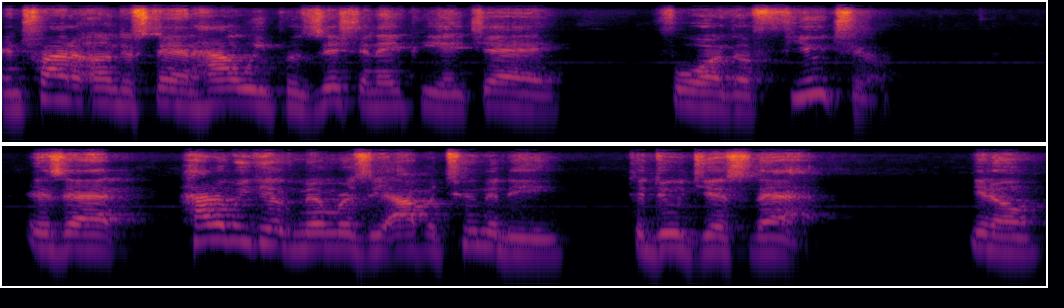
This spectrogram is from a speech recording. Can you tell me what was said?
and trying to understand how we position APHA for the future is that how do we give members the opportunity to do just that? You know,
